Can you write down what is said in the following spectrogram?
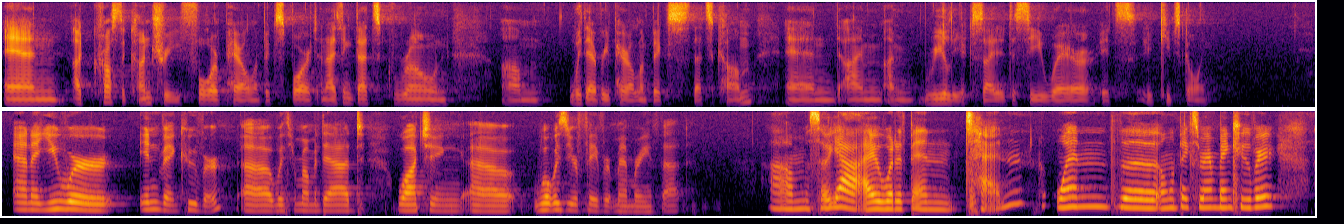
and across the country for Paralympic sport. And I think that's grown um, with every Paralympics that's come and I'm, I'm really excited to see where it's, it keeps going. Anna, you were in Vancouver uh, with your mom and dad watching. Uh, what was your favorite memory of that? Um, so yeah, I would have been 10 when the Olympics were in Vancouver.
